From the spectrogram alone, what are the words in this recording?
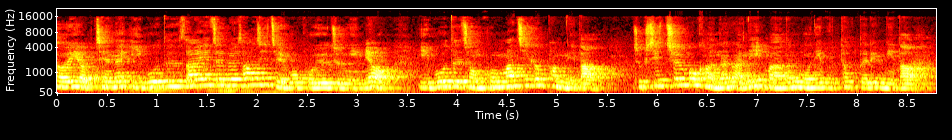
저희 업체는 이보드 사이즈별 상시 재고 보유 중이며 이보드 정품만 취급합니다. 즉시 출고 가능하니 많은 문의 부탁드립니다.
